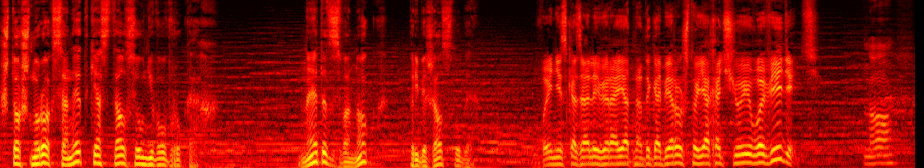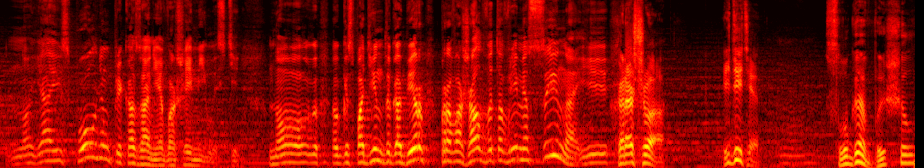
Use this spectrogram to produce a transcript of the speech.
что шнурок санетки остался у него в руках. На этот звонок прибежал слуга. Вы не сказали, вероятно, Дагоберу, что я хочу его видеть? Но, но я исполнил приказание вашей милости. Но господин Дагобер провожал в это время сына и... Хорошо, идите. Слуга вышел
